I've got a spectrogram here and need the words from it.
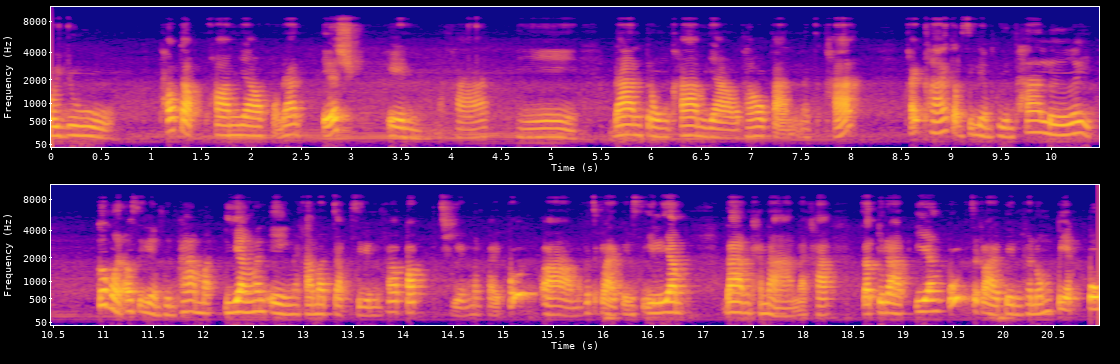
LU เท่ากับความยาวของด้าน HN นะคะ นี่ ด้านตรงข้ามยาวเท่ากันนะคะคล้ายๆ กับสี่เหลี่ยมผืนผ้าเลย ก็เหมือนเอาสี่เหลี่ยมผืนผ้ามาเอียงนั่นเองนะคะ มาจับสี่เหลี่ยมผืนผ้าปั๊บเฉียงมันไปปุ๊บอ่ามันก็จะกลายเป็นสี่เหลี่ยมด้านขนานนะคะจัตุรัสเอียงปุ๊บจะกลายเป็นขนมเปียกปู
